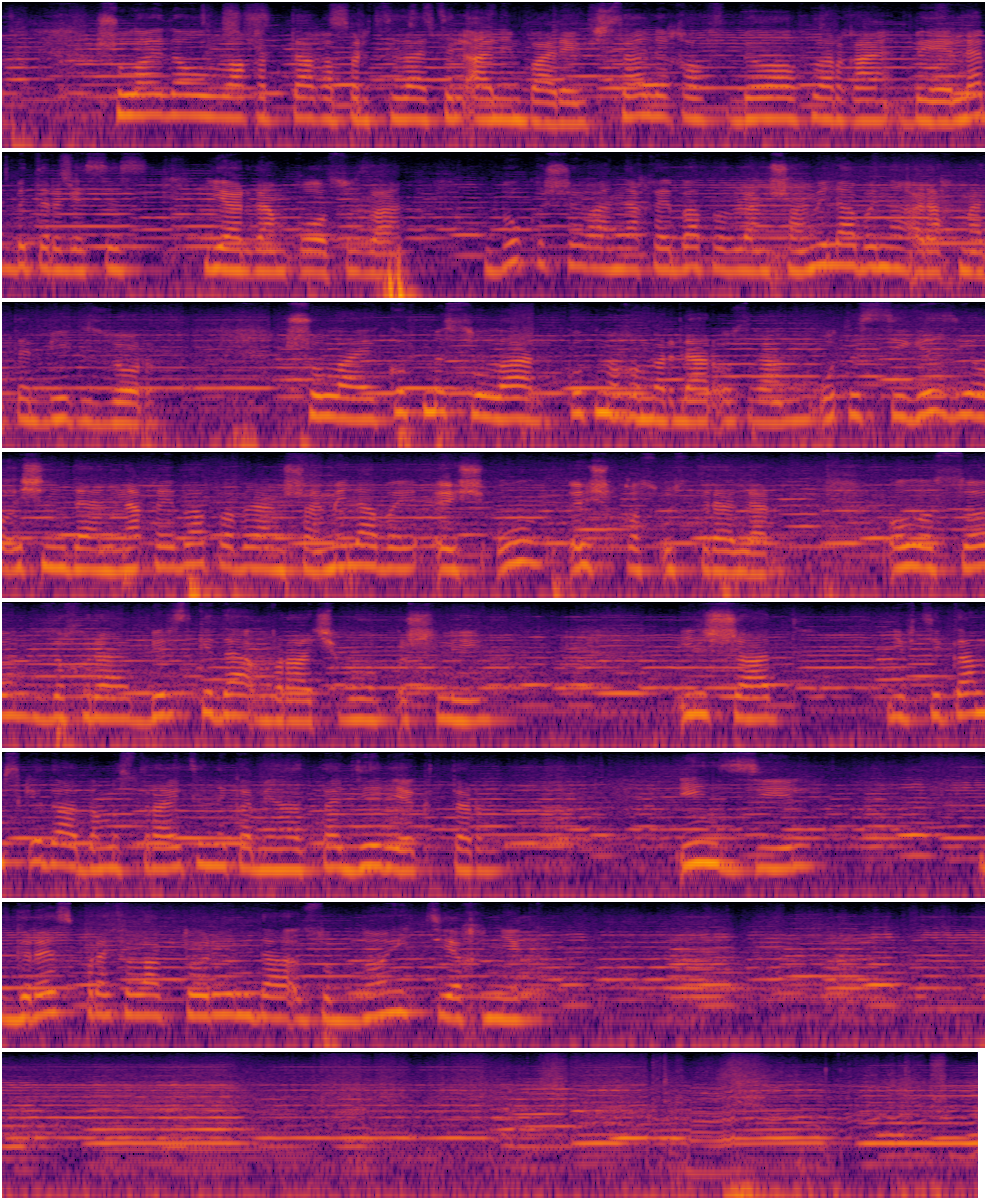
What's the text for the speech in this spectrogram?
Шулай да ул вакыттагы председатель Алим Баревич Салихов Билаловларга бәяләп бетергесез ярдәм кул суза. Бу кешегә Нәкыйбә белән Шамил абыйның рәхмәте бик зур. Шулай күпме сулар, күпме гомерләр узган. 38 ел эчендә Нәкыйбә апа белән Шамил абый 3 ул, 3 кыз үстерәләр. Олысы Зөһрә Бирскида врач булып эшли. Илшат Нефтекамскида домостроительный комбинатта директор. Инзиль Гресс профилакториенда зубной техник.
